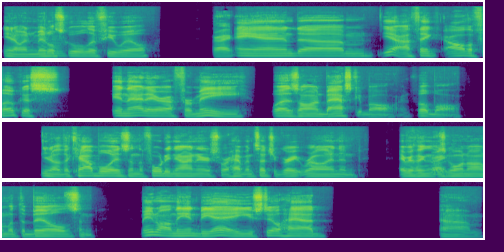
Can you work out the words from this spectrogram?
You know, in middle Mhm. school, if you will. Right. And um, yeah, I think all the focus in that era for me was on basketball and football. You know, the Cowboys and the 49ers were having such a great run and everything that was going on with the Bills. And meanwhile, in the NBA, you still had um,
